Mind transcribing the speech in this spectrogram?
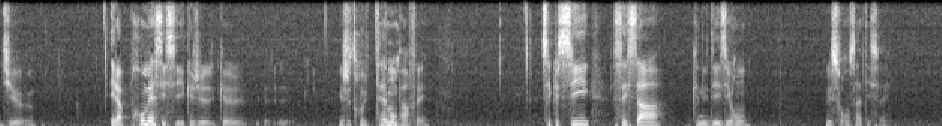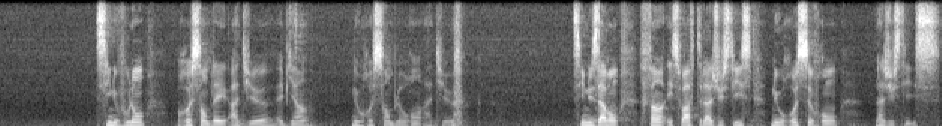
Dieu. Et la promesse ici que je, que je trouve tellement parfait, c'est que si c'est ça que nous désirons, nous serons satisfaits. Si nous voulons ressembler à Dieu, eh bien, nous ressemblerons à Dieu. Si nous avons faim et soif de la justice, nous recevrons la justice.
